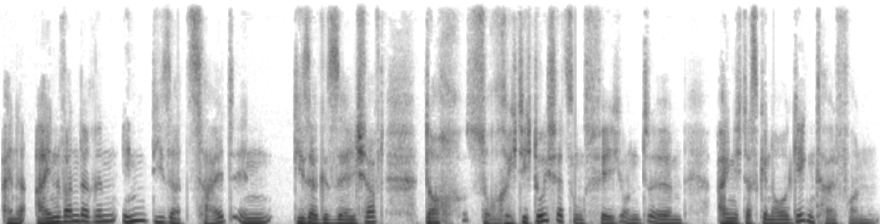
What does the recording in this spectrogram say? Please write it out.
eine Einwanderin in dieser Zeit, in dieser Gesellschaft doch so richtig durchsetzungsfähig und ähm, eigentlich das genaue Gegenteil von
